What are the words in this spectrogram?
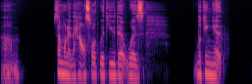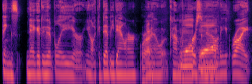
um, someone in the household with you that was looking at things negatively or, you know, like a Debbie Downer, Right. you know, kind of a Womp, womp. personality. Right.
